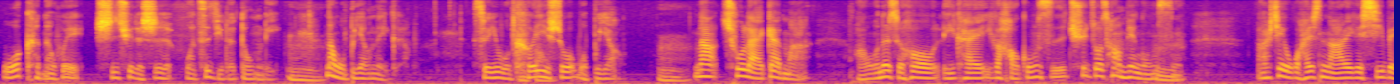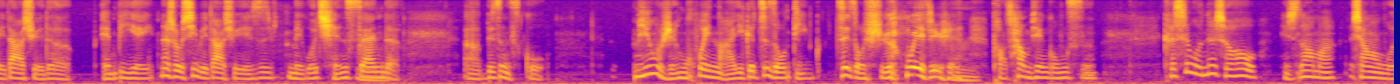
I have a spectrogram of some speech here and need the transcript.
我可能会失去的是我自己的动力。嗯，那我不要那个，所以我可以说我不要。嗯，那出来干嘛？啊，我那时候离开一个好公司去做唱片公司，而且我还是拿了一个西北大学的 MBA。那时候西北大学也是美国前三的呃 business school。没有人会拿一个这种底这种学位的人跑唱片公司。可是我那时候你知道吗？像我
